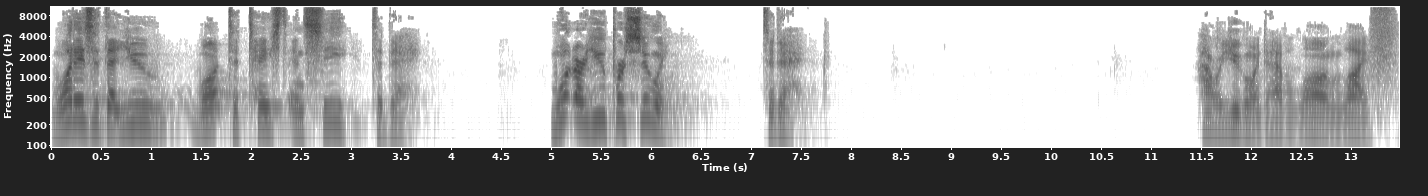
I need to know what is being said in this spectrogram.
what is it that you want to taste and see today? What are you pursuing today? How are you going to have a long life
